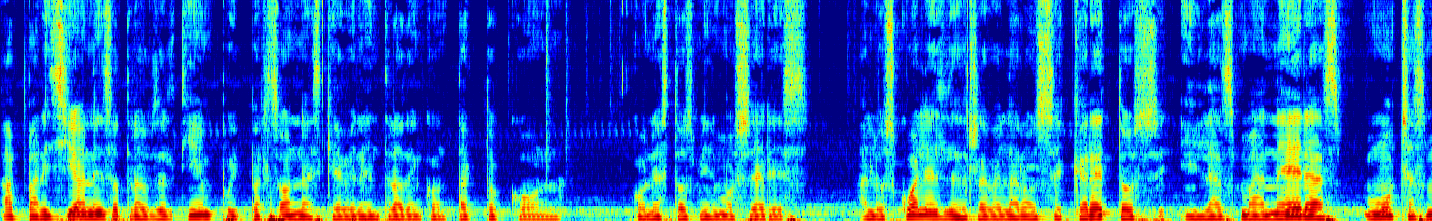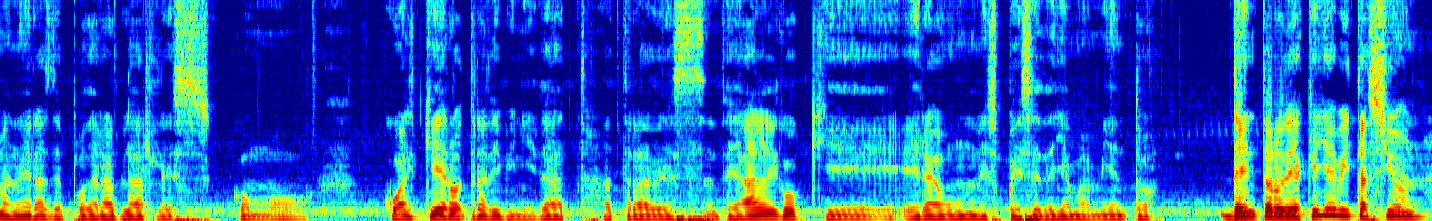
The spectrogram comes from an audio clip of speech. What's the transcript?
apariciones a través del tiempo y personas que habían entrado en contacto con, con estos mismos seres a los cuales les revelaron secretos y las maneras, muchas maneras de poder hablarles como cualquier otra divinidad a través de algo que era una especie de llamamiento. Dentro de aquella habitación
